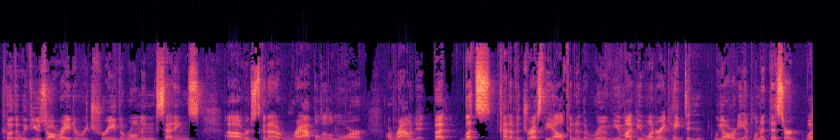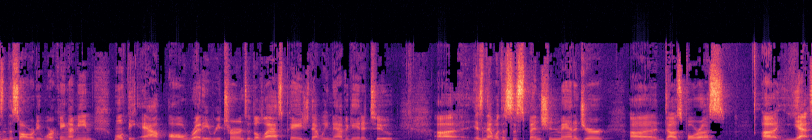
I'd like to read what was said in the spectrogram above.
code that we've used already to retrieve the roaming settings. Uh, we're just going to wrap a little more around it. But let's kind of address the elephant in the room. You might be wondering, hey, didn't we already implement this or wasn't this already working? I mean, won't the app already return to the last page that we navigated to? Uh, isn't that what the suspension manager uh, does for us? Uh, yes,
